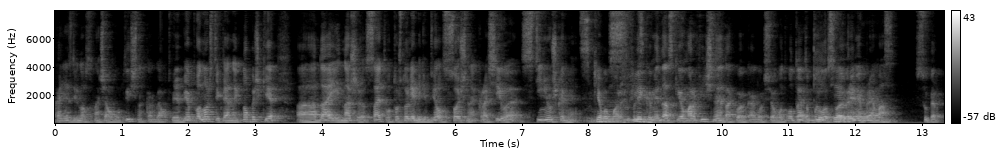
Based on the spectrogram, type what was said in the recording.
конец 90-х, начало 2000-х, когда вот веб 2.0, стеклянные кнопочки, а, да, и наши сайты, вот то, что Лебедев делал, сочное, красивое, с тенюшками, С с бликами, да, с геоморфичное такое, как бы все. Вот, вот это было в свое время прямо супер.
